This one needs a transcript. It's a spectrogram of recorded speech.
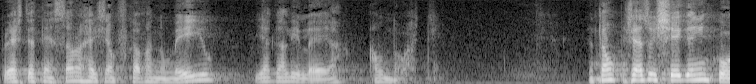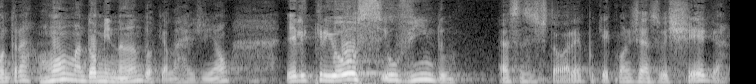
preste atenção na região que ficava no meio e a Galiléia ao norte. Então, Jesus chega e encontra Roma dominando aquela região. Ele criou-se ouvindo essas histórias, porque quando Jesus chega,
